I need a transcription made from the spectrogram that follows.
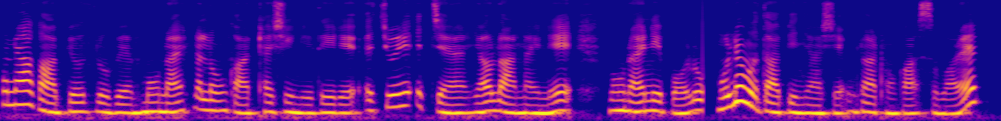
ခုနကပြောသလိုပဲမုံတိုင်းနှလုံးကထပ်ရှိနေသေးတဲ့အကျွေးအကြံရောက်လာနိုင်တဲ့မုံတိုင်းတွေပေါ်လို့မိုးလေဝသပညာရှင်ဦးလာထွန်းကဆိုပါတယ်။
